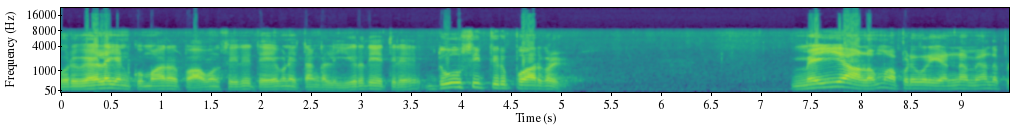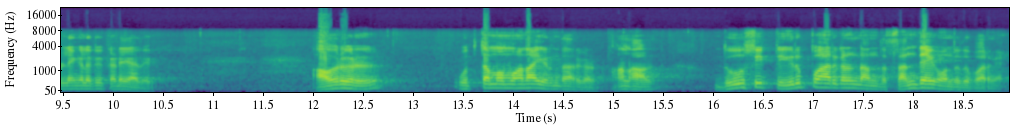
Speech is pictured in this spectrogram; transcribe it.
ஒருவேளை என் குமாரர் பாவம் செய்து தேவனை தங்கள் இருதயத்திலே தூசித்திருப்பார்கள். மெய்யாலும் அப்படி ஒரு எண்ணமே அந்த பிள்ளைங்களுக்கு கிடையாது. அவர்கள் உத்தமமாக தான் இருந்தார்கள். ஆனால் தூசித்து இருப்பார்கள்னு அந்த சந்தேகம் வந்தது பாருங்கள்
